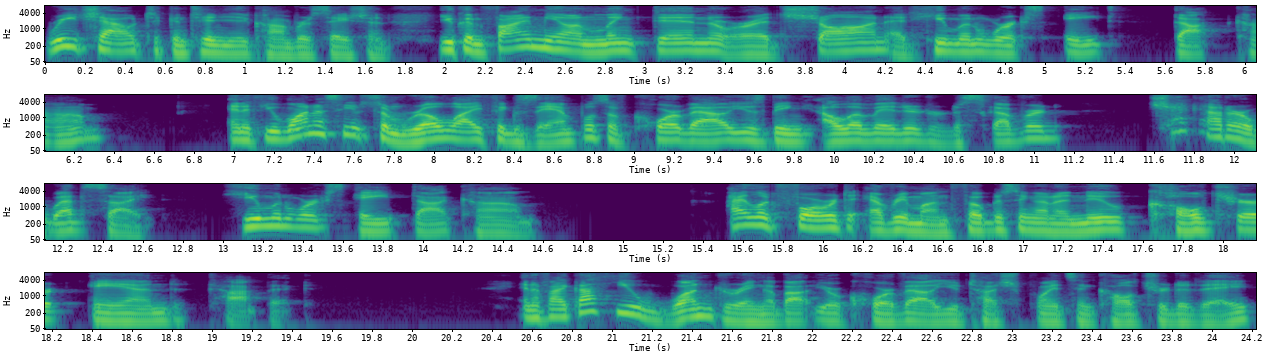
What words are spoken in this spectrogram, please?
Reach out to continue the conversation. You can find me on LinkedIn or at Shawn at humanworks8.com. And if you want to see some real life examples of core values being elevated or discovered, check out our website, humanworks8.com. I look forward to every month focusing on a new culture and topic. And if I got you wondering about your core value touch points in culture today,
